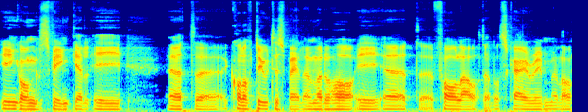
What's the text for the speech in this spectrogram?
ingångsvinkel i ett eh, Call of Duty-spel än vad du har i ett eh, Fallout eller Skyrim eller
